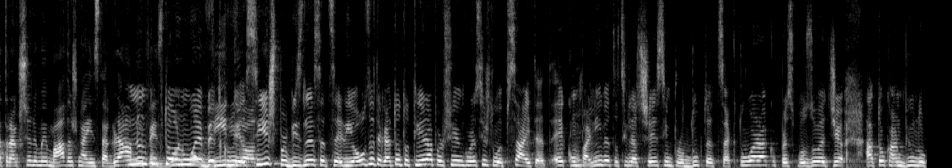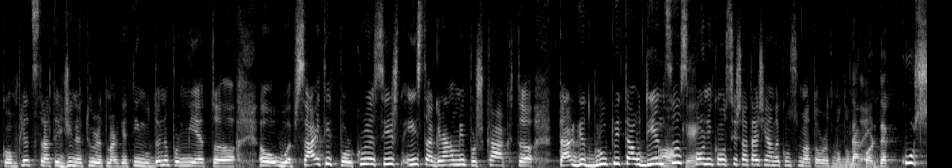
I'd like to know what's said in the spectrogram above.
atraksioni më i madh është nga Instagrami, Facebooku, videot. Nënkupton webet kryesisht për bizneset serioze, tek ato të tjera përfshihen kryesisht websajtet e kompanive të cilat shesin produkte të caktuara, presupozohet që ato kanë mbyllur komplet strategjinë e tyre të marketingut dhe nëpërmjet websajtit, por kryesisht Instagrami për shkak të target grupit të audiencës, por njëkohësisht ata që janë dhe konsumatorët më të mëdhenj. Dakor, dhe kush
